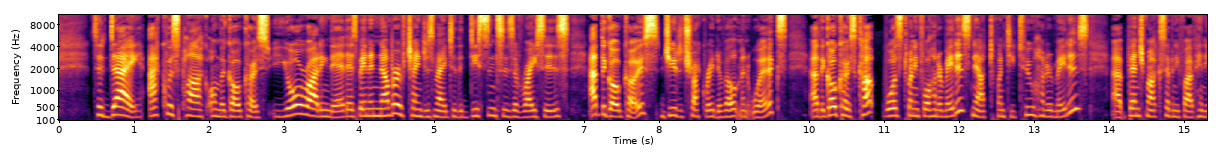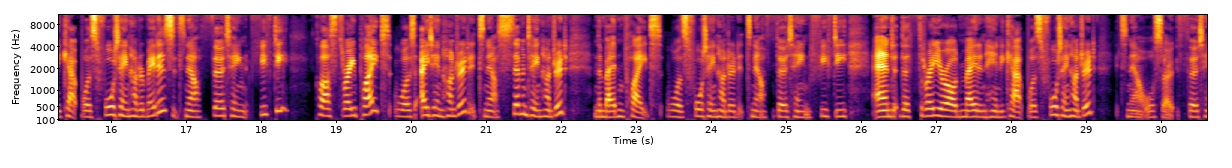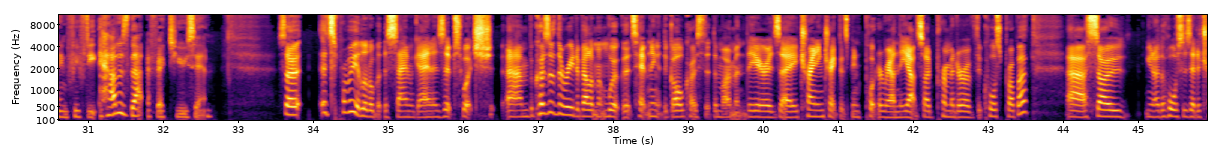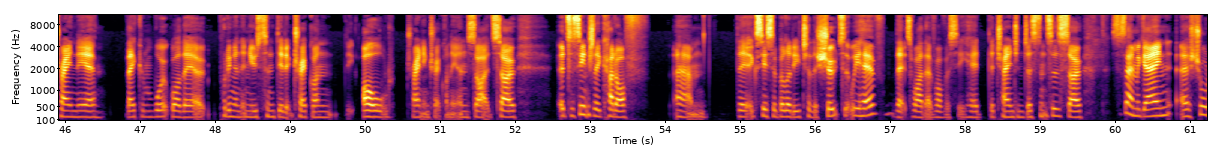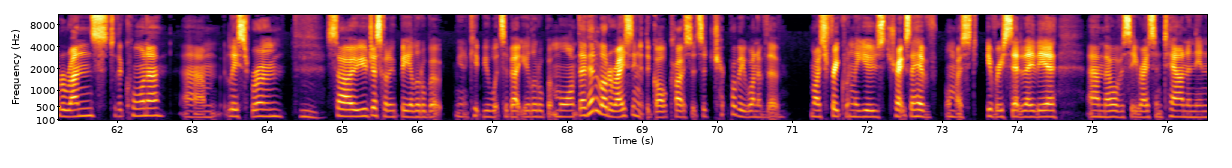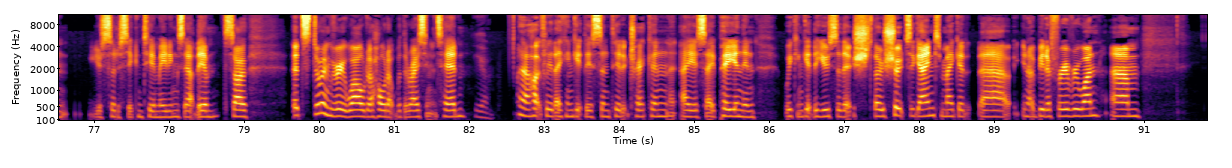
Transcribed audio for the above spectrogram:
Today, Aquis Park on the Gold Coast. You're riding there. There's been a number of changes made to the distances of races at the Gold Coast due to track redevelopment works. Uh, the Gold Coast Cup was 2,400 metres, now 2,200 metres. Uh, benchmark 75 handicap was 1,400 metres, it's now 1,350. Class 3 plate was 1800, it's now 1700, and the maiden plate was 1400, it's now 1350, and the 3-year-old maiden handicap was 1400, it's now also 1350. How does that affect you, Sam? So it's probably a little bit the same again as Ipswich. Um, because of the redevelopment work that's happening at the Gold Coast at the moment, there is a training track that's been put around the outside perimeter of the course proper. Uh, so, you know, the horses that are trained there, they can work while they're putting in the new synthetic track on the old training track on the inside. So it's essentially cut off um, the accessibility to the chutes that we have. That's why they've obviously had the change in distances. So it's the same again, uh, shorter runs to the corner, um, less room. So you've just got to be a little bit, you know, keep your wits about you a little bit more. They've had a lot of racing at the Gold Coast. It's a probably one of the most frequently used tracks. They have almost every Saturday there. Um, they obviously race in town and then your sort of second tier meetings out there. So it's doing very well to hold up with the racing it's had. Yeah. Uh, hopefully they can get their synthetic track in ASAP, and then we can get the use of that sh- those chutes again to make it uh, you know better for everyone. Um,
